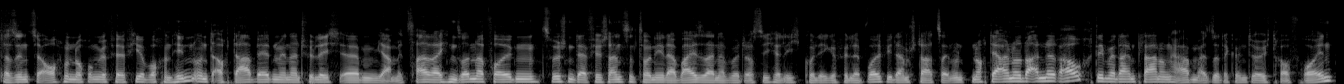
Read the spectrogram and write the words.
Da sind es ja auch nur noch ungefähr vier Wochen hin und auch da werden wir natürlich ähm, ja, mit zahlreichen Sonderfolgen zwischen der Vierschanzentournee dabei sein. Da wird auch sicherlich Kollege Philipp Wolf wieder am Start sein und noch der ein oder andere auch, den wir da in Planung haben. Also da könnt ihr euch drauf freuen.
